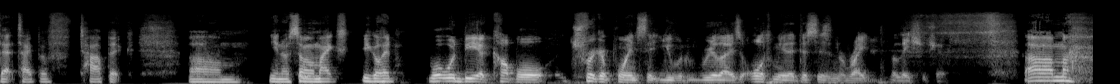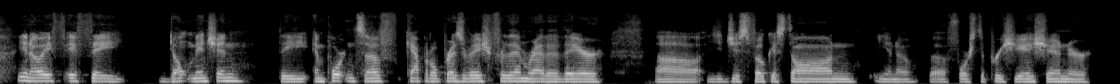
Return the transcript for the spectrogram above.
that type of topic. Um, you know, some of my, you go ahead. What would be a couple trigger points that you would realize ultimately that this isn't the right relationship? Um, you know, if if they don't mention the importance of capital preservation for them, rather they're uh, you just focused on you know uh, forced depreciation or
